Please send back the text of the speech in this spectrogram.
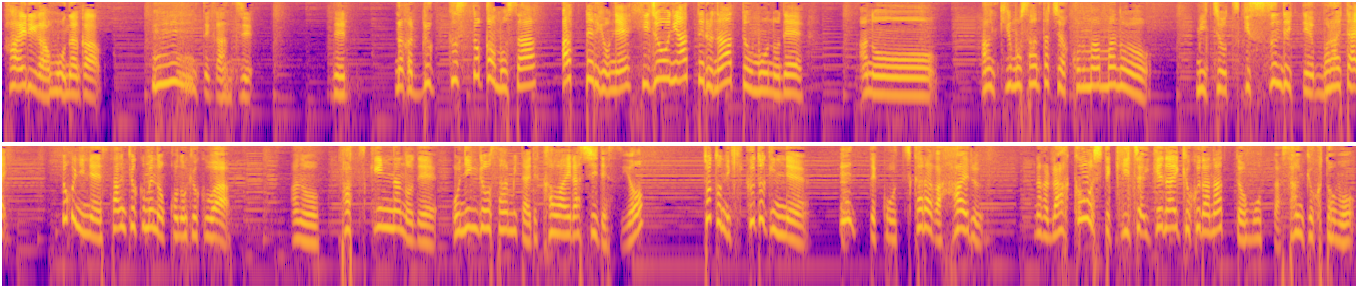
入りがもうなんか、うーんって感じ。で、なんかルックスとかもさ、合ってるよね。非常に合ってるなって思うので、あのー、アンキモさんたちはこのまんまの道を突き進んでいってもらいたい。特にね、3曲目のこの曲は、あの、パツキンなので、お人形さんみたいで可愛らしいですよ。ちょっとね、聞くときにね、うんってこう力が入る。なんか楽をして聴いちゃいけない曲だなって思った3曲とも。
